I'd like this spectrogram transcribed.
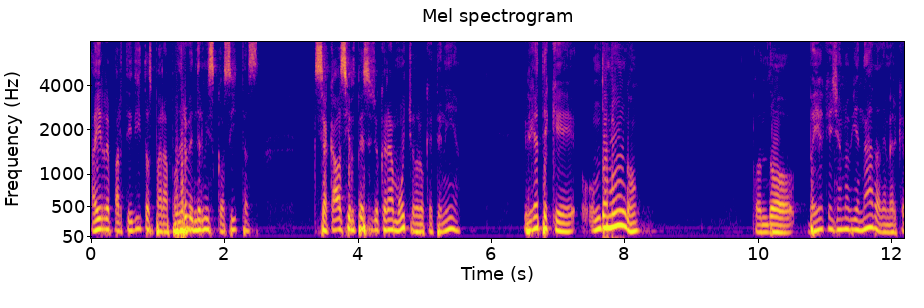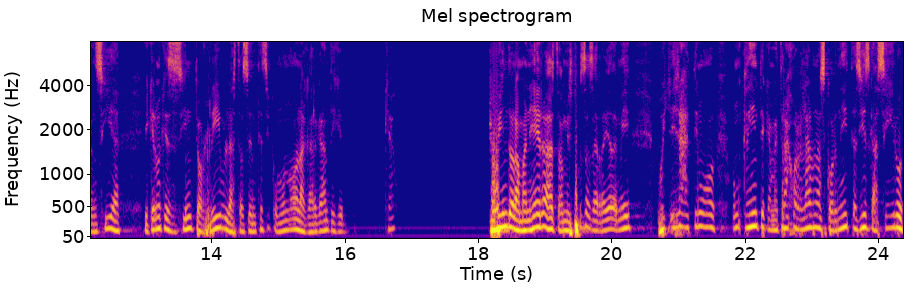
ahí repartiditos para poder vender mis cositas. Se acaba 100 pesos, yo creo era mucho de lo que tenía. Y fíjate que un domingo cuando veía que ya no había nada de mercancía y creo que se siente horrible, hasta sentí así como uno en la garganta y dije, ¿qué hago? Yo viendo la manera, hasta mi esposa se reía de mí, voy, mira, tengo un cliente que me trajo a arreglar unas cornitas y es gasero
